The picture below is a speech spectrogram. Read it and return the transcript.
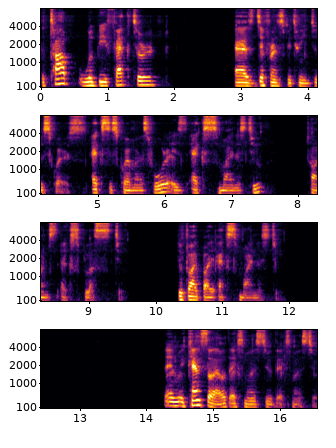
the top will be factored as difference between two squares. x squared minus 4 is x minus 2 times x plus 2. divided by x minus 2. Then we cancel out x minus 2 with x minus 2.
